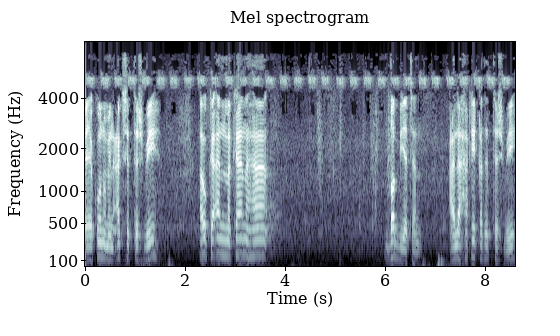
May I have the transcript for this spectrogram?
فيكون من عكس التشبيه أو كأن مكانها ضبية على حقيقة التشبيه.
